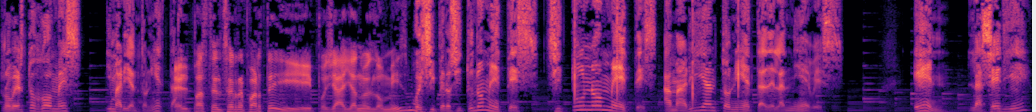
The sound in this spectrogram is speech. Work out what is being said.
Roberto Gómez y María Antonieta. El pastel se reparte y pues ya, ya no es lo mismo. Pues sí, pero si tú no metes, si tú no metes a María Antonieta de las Nieves en la serie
